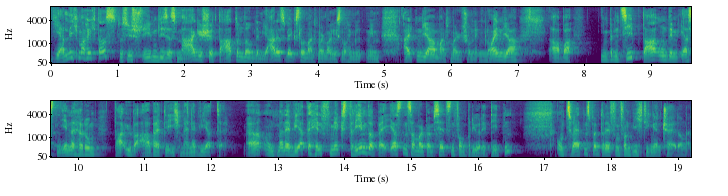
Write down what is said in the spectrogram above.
jährlich mache ich das. Das ist eben dieses magische Datum da um den Jahreswechsel. Manchmal mache ich es noch im, im, alten Jahr, manchmal schon im neuen Jahr. Aber im Prinzip da um den 1. Jänner herum, da überarbeite ich meine Werte. Ja, und meine Werte helfen mir extrem dabei. Erstens einmal beim Setzen von Prioritäten und zweitens beim Treffen von wichtigen Entscheidungen.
